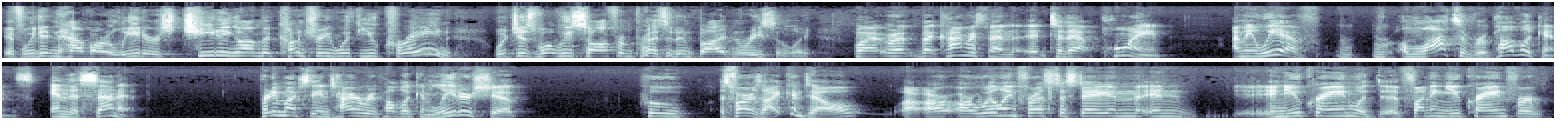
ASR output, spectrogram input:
if we didn't have our leaders cheating on the country with Ukraine, which is what we saw from President Biden recently. Well, but Congressman, uh, to that point, I mean, we have lots of Republicans in the Senate, pretty much the entire Republican leadership, who, as far as I can tell, are, are willing for us to stay in, in, in Ukraine with uh, funding Ukraine for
